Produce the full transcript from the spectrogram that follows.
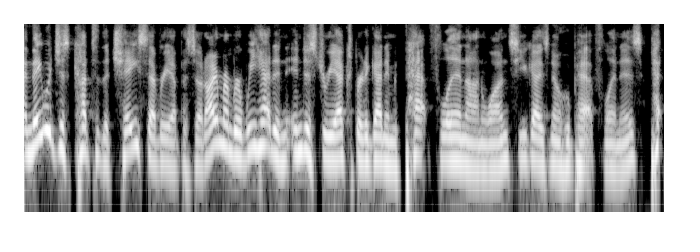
and they would just cut to the chase every episode. I remember we had an industry expert, a guy named Pat Flynn, on once. You guys know who Pat Flynn is. Pat,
